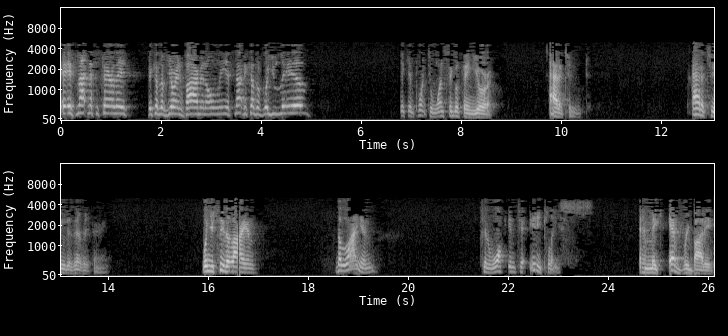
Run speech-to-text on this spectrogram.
It's not necessarily because of your environment only. It's not because of where you live. It can point to one single thing, your attitude. Attitude is everything when you see the lion, the lion can walk into any place and make everybody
